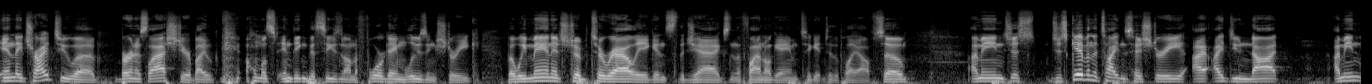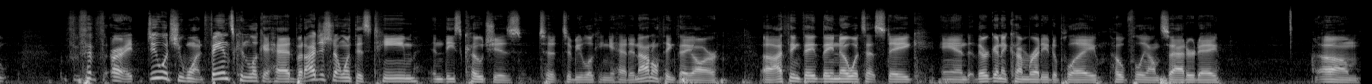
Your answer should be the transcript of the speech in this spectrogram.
and they tried to uh, burn us last year by almost ending the season on a four-game losing streak, but we managed to, to rally against the Jags in the final game to get into the playoffs. So, I mean, just just given the Titans' history, I, I do not. I mean, all right, do what you want. Fans can look ahead, but I just don't want this team and these coaches to, to be looking ahead, and I don't think they are. Uh, I think they, they know what's at stake, and they're going to come ready to play, hopefully on Saturday. Um,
